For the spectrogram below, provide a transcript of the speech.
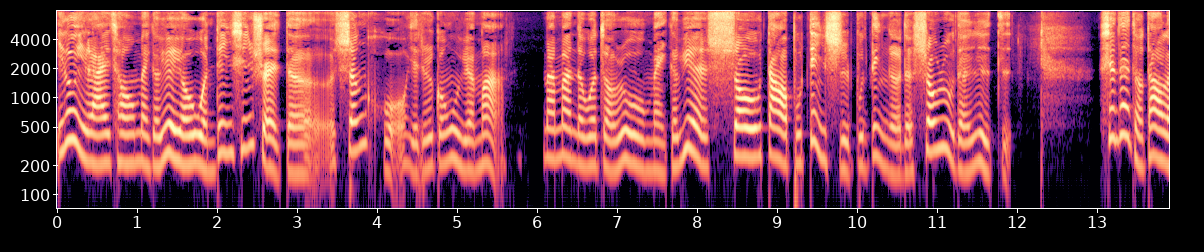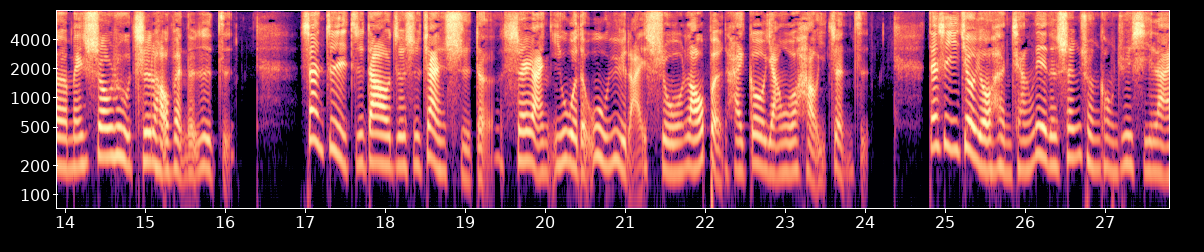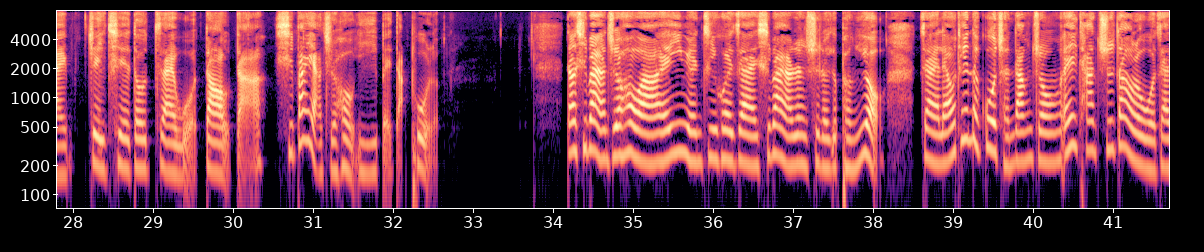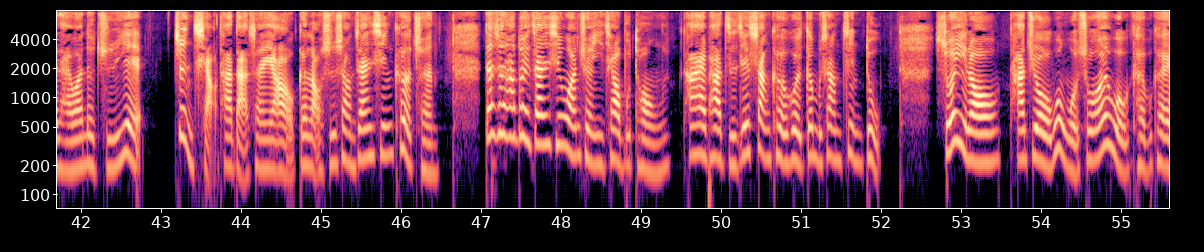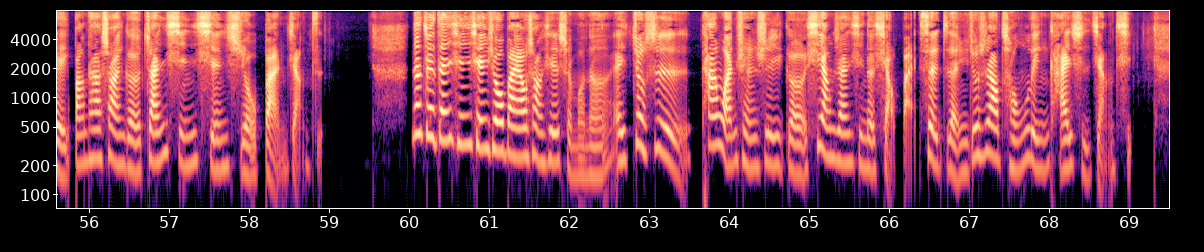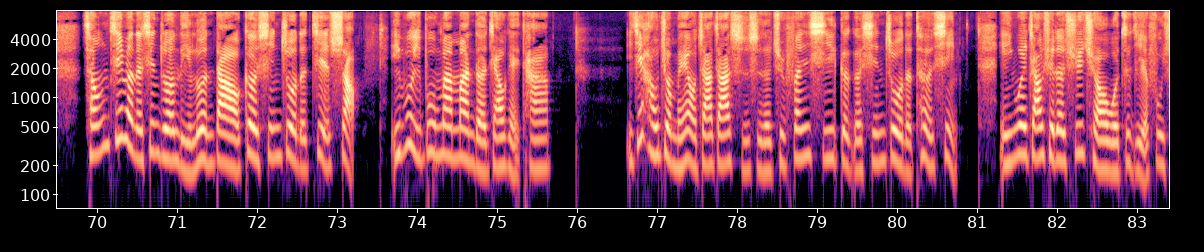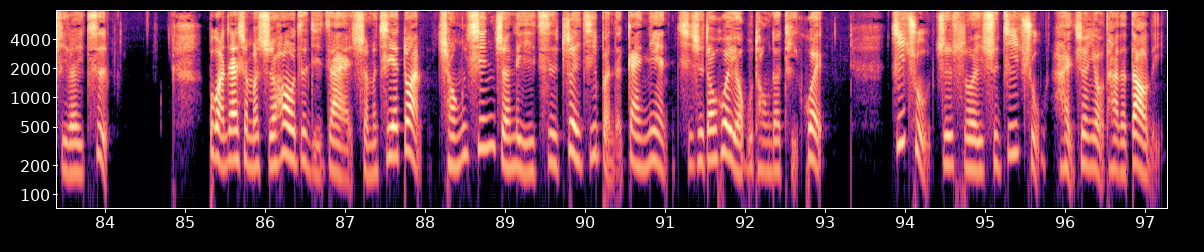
一路以来，从每个月有稳定薪水的生活，也就是公务员嘛，慢慢的我走入每个月收到不定时、不定额的收入的日子，现在走到了没收入吃老本的日子。擅自己知道这是暂时的，虽然以我的物欲来说，老本还够养我好一阵子，但是依旧有很强烈的生存恐惧袭来。这一切都在我到达西班牙之后一一被打破了。到西班牙之后啊，因缘际会在西班牙认识了一个朋友，在聊天的过程当中，诶，他知道了我在台湾的职业。正巧他打算要跟老师上占星课程，但是他对占星完全一窍不通，他害怕直接上课会跟不上进度，所以咯，他就问我说：“哎，我可不可以帮他上一个占星先修班？这样子？那这占星先修班要上些什么呢？哎，就是他完全是一个西洋占星的小白，所以等于就是要从零开始讲起。”从基本的星座理论到各星座的介绍，一步一步慢慢的教给他。已经好久没有扎扎实实的去分析各个星座的特性，也因为教学的需求，我自己也复习了一次。不管在什么时候，自己在什么阶段，重新整理一次最基本的概念，其实都会有不同的体会。基础之所以是基础，还真有它的道理。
